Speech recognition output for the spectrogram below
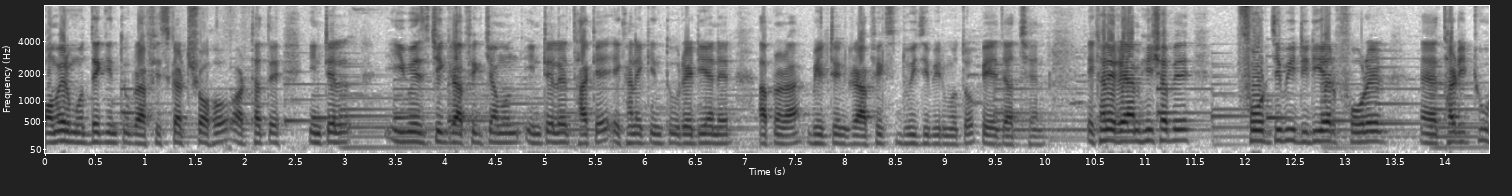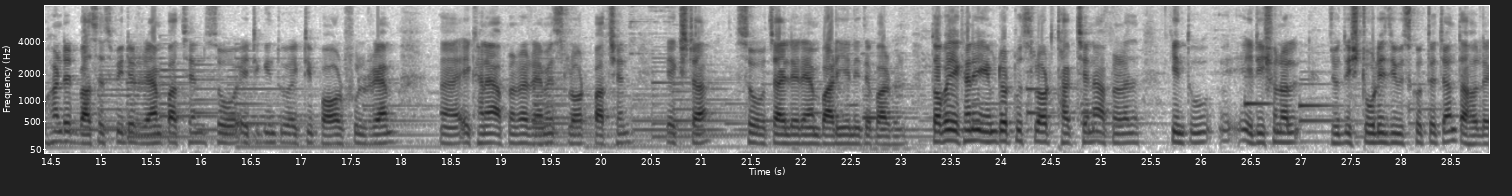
কমের মধ্যে কিন্তু গ্রাফিক্স কার্ড সহ, অর্থাৎ ইন্টেল ইউএসডি গ্রাফিক্স যেমন ইন্টেলের থাকে, এখানে কিন্তু রেডিয়ানের আপনারা বিল্ট ইন গ্রাফিক্স দুই জিবির মতো পেয়ে যাচ্ছেন। এখানে র্যাম হিসাবে ফোর জিবি ডিডিআর ফোরের থার্টি টু হান্ড্রেড বাস স্পিডের র্যাম পাচ্ছেন। সো এটি কিন্তু একটি পাওয়ারফুল র্যাম এখানে আপনারা র্যামের স্লট পাচ্ছেন এক্সট্রা সো চাইলে র্যাম বাড়িয়ে নিতে পারবেন। তবে এখানে এম ডট টু স্লট থাকছে না, আপনারা কিন্তু এডিশনাল যদি স্টোরেজ ইউজ করতে চান, তাহলে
